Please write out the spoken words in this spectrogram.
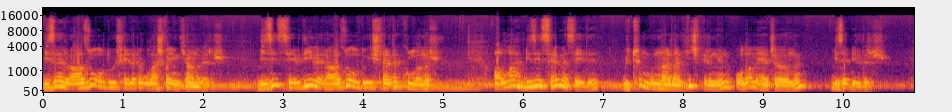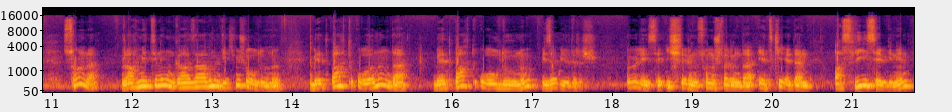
bize razı olduğu şeylere ulaşma imkanı verir. Bizi sevdiği ve razı olduğu işlerde kullanır. Allah bizi sevmeseydi bütün bunlardan hiçbirinin olamayacağını bize bildirir. Sonra rahmetinin gazabını geçmiş olduğunu, bedbaht olanın da bedbaht olduğunu bize bildirir. Öyleyse işlerin sonuçlarında etki eden asli sevginin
